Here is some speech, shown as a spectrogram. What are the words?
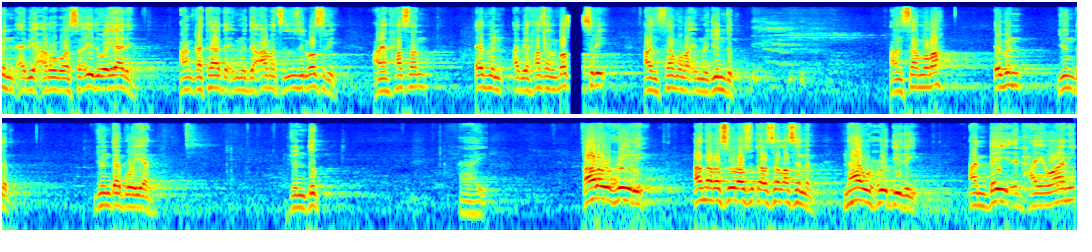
bn abi caruba saciid weyaane can qataada ibn dacaamat sadusi اbصri can xasan bn abi xasan اbصri can samura ibn jundub can samura ibn jundab jundab weeyaan jundub qaala wuxuu yidhi ana rasul rasulka sal slm nahaa wuxuu diiday can beyci اxayawaani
